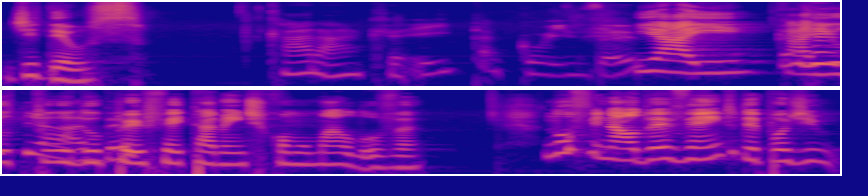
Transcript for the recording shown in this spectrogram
de Deus. Caraca, eita coisa. E aí caiu Arrepiada. tudo perfeitamente como uma luva. No final do evento, depois de,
